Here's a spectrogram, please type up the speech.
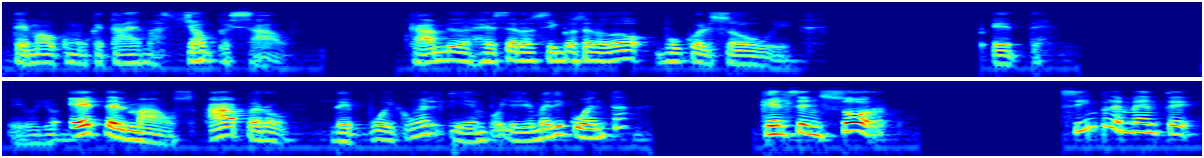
este mouse como que está demasiado pesado. Cambio del G0502, busco el Zoe. Este. Digo yo, este el mouse. Ah, pero después con el tiempo ya yo me di cuenta que el sensor simplemente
